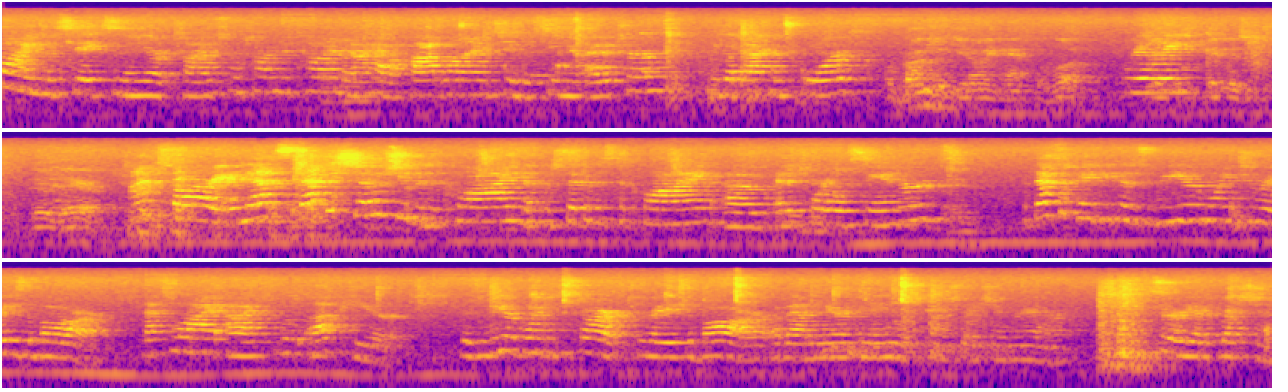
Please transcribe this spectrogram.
find mistakes in the New York Times from time to time, and I have a hotline to the senior editor. We go back and forth. Well, Brunswick, you don't even have to look. Really? It was, they're there. I'm sorry, and that's, that just shows you the decline, the precipitous decline of editorial standards. But that's okay because we are going to raise the bar. That's why I flew up here, because we are going to start to raise the bar about American English punctuation and grammar. Sir, you have a question?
